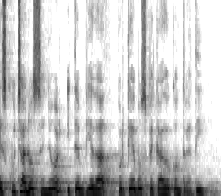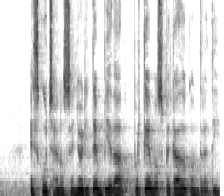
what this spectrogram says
Escúchanos, Señor, y ten piedad, porque hemos pecado contra ti. Escúchanos, Señor, y ten piedad, porque hemos pecado contra ti.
